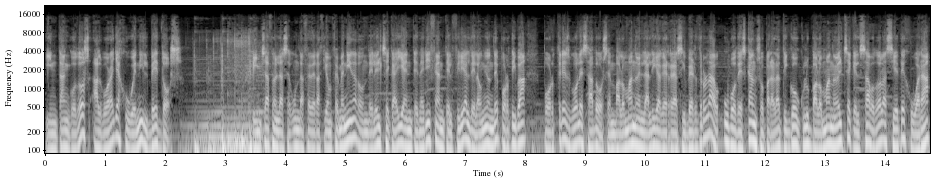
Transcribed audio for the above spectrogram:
Intango 2, Alboraya Juvenil B2. Pinchazo en la segunda federación femenina, donde el Elche caía en Tenerife ante el filial de la Unión Deportiva por tres goles a dos. En balomano en la Liga Guerreras Iberdrola hubo descanso para el Atic Club Balomano Elche, que el sábado a las 7 jugará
